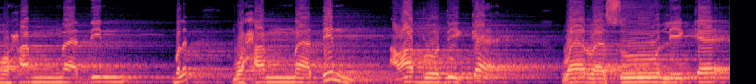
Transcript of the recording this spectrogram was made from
মুহাম্মাদিন। বলেন আবদিকা ওয়া রাসূলিকা।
